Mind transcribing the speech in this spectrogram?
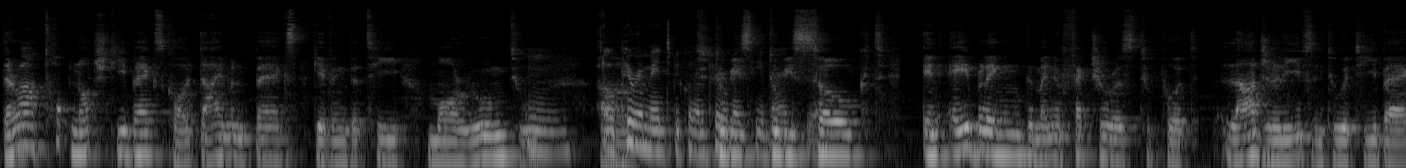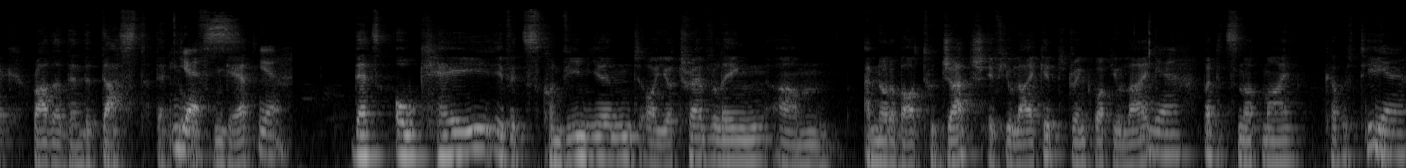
There are top-notch tea bags called diamond bags, giving the tea more room to or um, pyramid, call them to be, pyramid tea to be yeah. soaked, enabling the manufacturers to put larger leaves into a tea bag rather than the dust that you Yes. often get. Yeah. That's okay if it's convenient or you're traveling. Um, I'm not about to judge. If you like it, drink what you like. Yeah. But it's not my cup of tea. Yeah.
